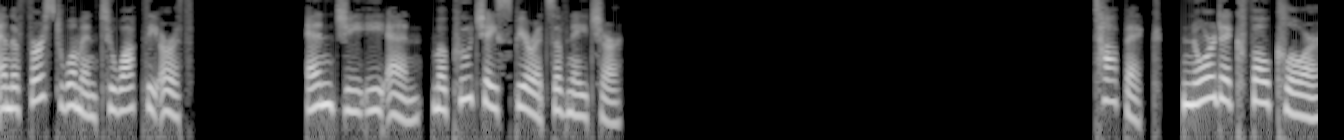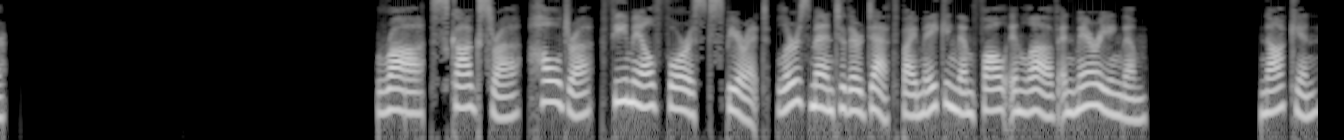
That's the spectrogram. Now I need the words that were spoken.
and the first woman to walk the earth. NGEN, Mapuche spirits of nature. Topic: Nordic folklore. Ra, Skogsra, Huldra, female forest spirit, lures men to their death by making them fall in love and marrying them. Nakan,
